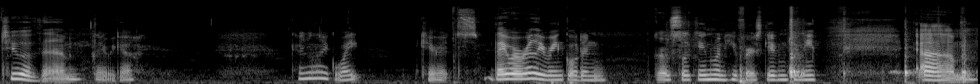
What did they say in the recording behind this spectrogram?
two of them. There we go. Kind of like white carrots. They were really wrinkled and gross looking when he first gave them to me. Um,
